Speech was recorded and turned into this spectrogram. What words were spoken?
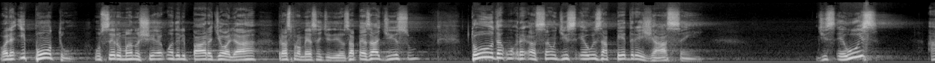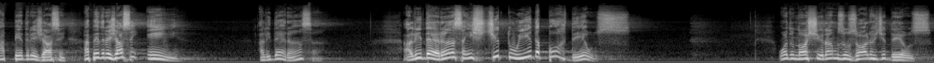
Olha, e ponto um ser humano chega quando ele para de olhar para as promessas de Deus. Apesar disso, toda a ação diz: Eu os apedrejassem. Diz: Eu os apedrejassem. Apedrejassem em a liderança. A liderança instituída por Deus. Quando nós tiramos os olhos de Deus,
